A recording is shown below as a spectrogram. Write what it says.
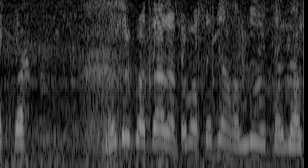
একটা ওদের কথা আর একটা বস্তা দেওয়া হলে তাহলে আর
